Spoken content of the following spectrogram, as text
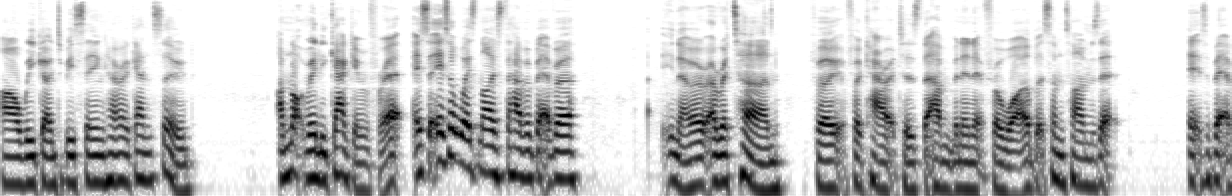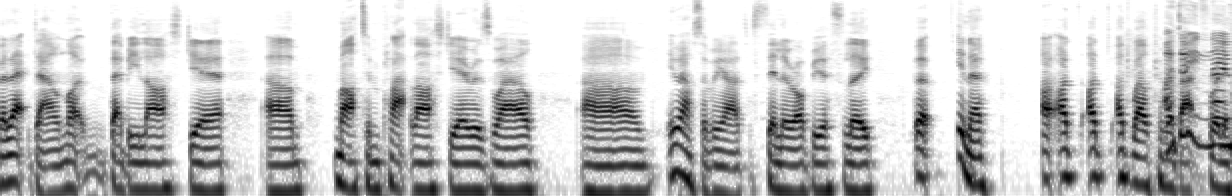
Are we going to be seeing her again soon? I'm not really gagging for it. It's it's always nice to have a bit of a, you know, a, a return for for characters that haven't been in it for a while. But sometimes it it's a bit of a letdown, like Debbie last year, um, Martin Platt last year as well. Um, who else have we had? Cilla, obviously, but you know, I'd I'd I'd welcome I don't know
